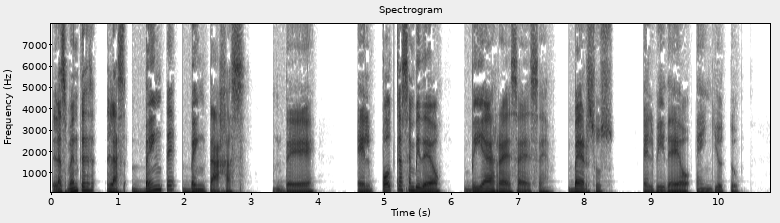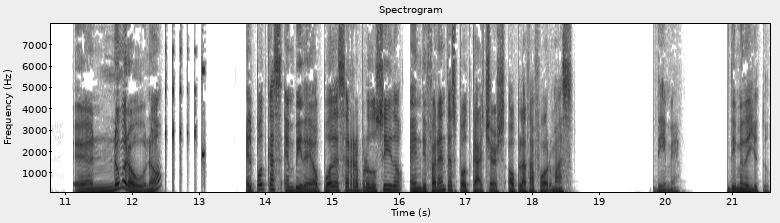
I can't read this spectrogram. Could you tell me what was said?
las 20, las 20 ventajas de el podcast en video vía RSS versus el video en YouTube. Eh, número uno, el podcast en video puede ser reproducido en diferentes podcatchers o plataformas. Dime, dime de YouTube.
